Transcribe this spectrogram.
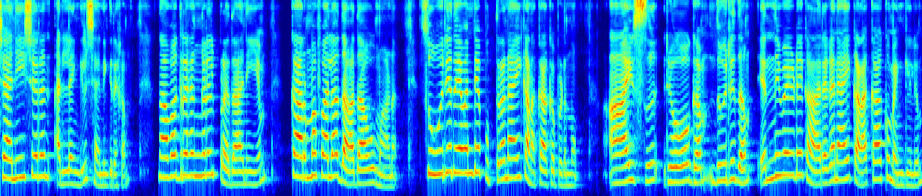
ശനീശ്വരൻ അല്ലെങ്കിൽ ശനിഗ്രഹം. നവഗ്രഹങ്ങളിൽ പ്രധാനിയും കർമ്മഫലദാതാവുമാണ്. സൂര്യദേവന്റെ പുത്രനായി കണക്കാക്കപ്പെടുന്നു. ആയുസ് രോഗം ദുരിതം എന്നിവയുടെ കാരകനായി കണക്കാക്കുമെങ്കിലും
